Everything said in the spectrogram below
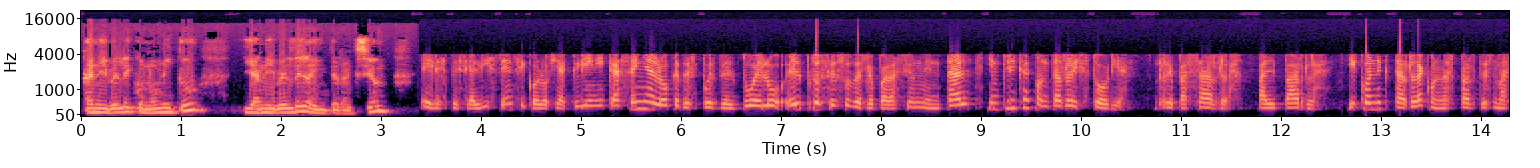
a nivel económico y a nivel de la interacción. El especialista en psicología clínica señaló que después del duelo, el proceso de reparación mental implica contar la historia, repasarla, palparla y conectarla con las partes más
